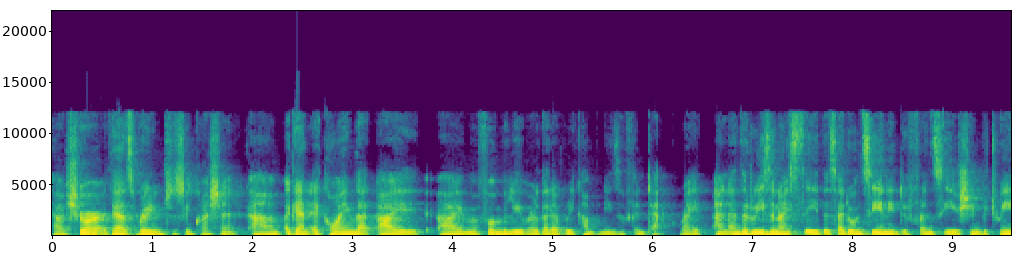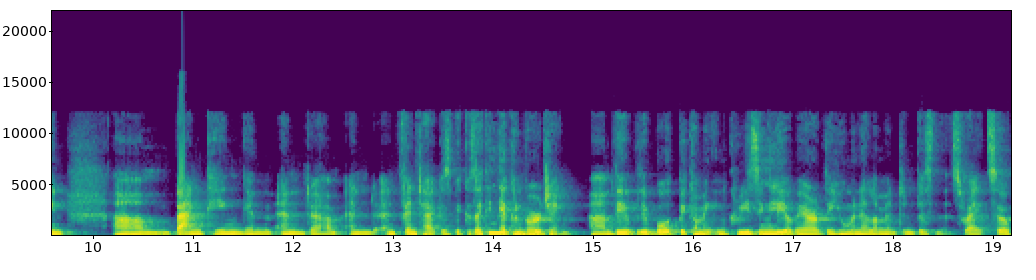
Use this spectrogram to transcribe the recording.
Yeah, sure. I think that's a very interesting question. Um, again, echoing that I I am a firm believer that every company is a fintech, right? And and the reason I say this, I don't see any differentiation between um, banking and and um, and and fintech is because I think they're converging. Um, they they're both becoming increasingly aware of the human element in business, right? So,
